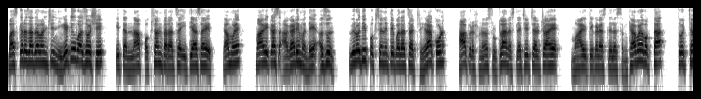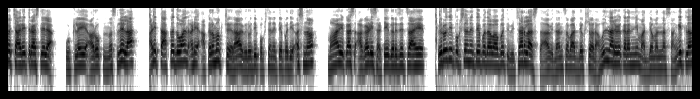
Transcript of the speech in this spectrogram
भास्कर जाधवांची निगेटिव्ह बाजू अशी की त्यांना पक्षांतराचा इतिहास आहे. त्यामुळे महाविकास आघाडीमध्ये अजून विरोधी पक्षनेतेपदाचा चेहरा कोण हा प्रश्न सुटला नसल्याची चर्चा आहे. महायुतीकडे असलेलं संख्याबळ बघता स्वच्छ चारित्र्य असलेल्या कुठलेही आरोप नसलेला आणि ताकदवान आणि आक्रमक चेहरा विरोधी पक्षनेतेपदी असणं महाविकास आघाडीसाठी गरजेचं आहे. विरोधी पक्षनेतेपदाबाबत विचारला असता विधानसभा अध्यक्ष राहुल नार्वेकरांनी माध्यमांना सांगितलं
